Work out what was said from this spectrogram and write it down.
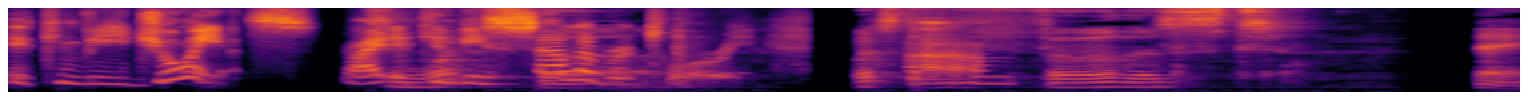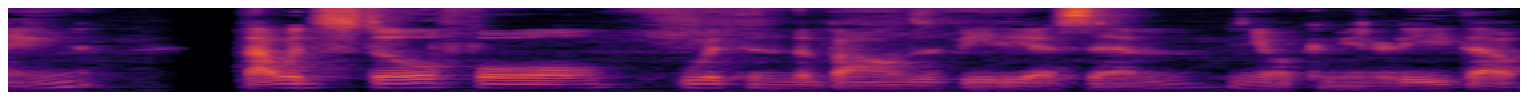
it can be joyous, right? So it can be is the- celebratory. What's the Um, furthest thing that would still fall within the bounds of BDSM in your community that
